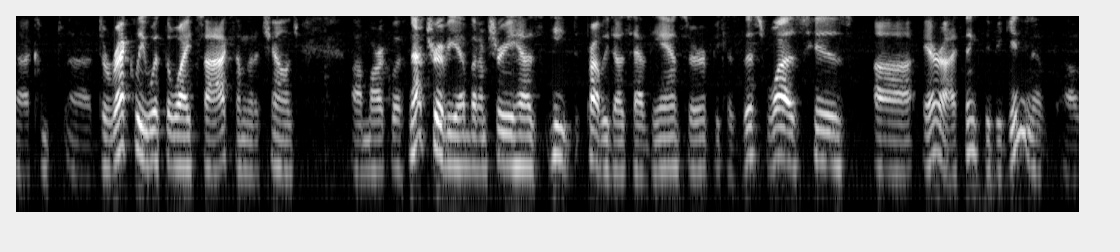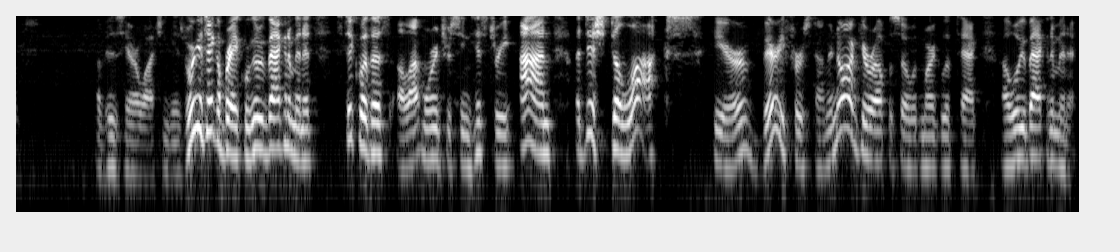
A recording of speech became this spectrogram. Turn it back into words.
uh, uh, directly with the White Sox. I'm going to challenge uh, Mark with not trivia, but I'm sure he has. He probably does have the answer because this was his uh, era. I think the beginning of, of of his hair watching games. We're going to take a break. We're going to be back in a minute. Stick with us. A lot more interesting history on a dish deluxe here. Very first time inaugural episode with Mark Liptak. Uh, we'll be back in a minute.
